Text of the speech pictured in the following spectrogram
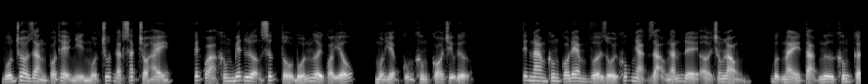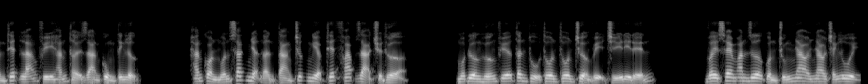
Vốn cho rằng có thể nhìn một chút đặc sắc cho hay, kết quả không biết lượng sức tổ bốn người quá yếu, một hiệp cũng không có chịu đựng. Tiết nam không có đem vừa rồi khúc nhạc dạo ngắn để ở trong lòng, bực này tạm ngư không cần thiết lãng phí hắn thời gian cùng tinh lực. Hắn còn muốn xác nhận ẩn tàng chức nghiệp thiết pháp giả truyền thừa. Một đường hướng phía tân thủ thôn thôn trưởng vị trí đi đến. Vây xem ăn dưa còn chúng nhao nhao tránh lui,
